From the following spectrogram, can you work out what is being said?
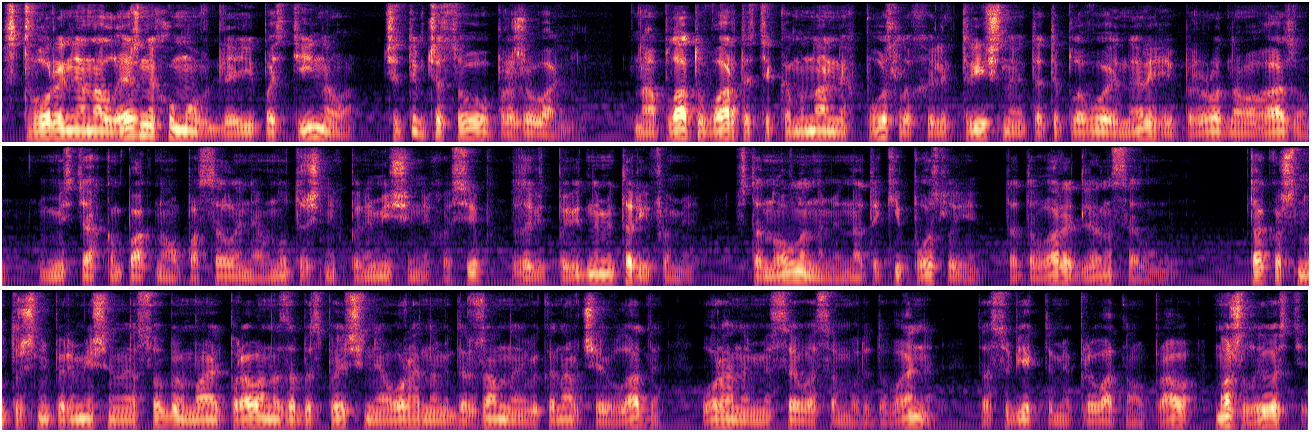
створення належних умов для її постійного чи тимчасового проживання. На оплату вартості комунальних послуг, електричної та теплової енергії, природного газу в місцях компактного поселення внутрішніх переміщених осіб за відповідними тарифами, встановленими на такі послуги та товари для населення. Також внутрішні переміщені особи мають право на забезпечення органами державної виконавчої влади, органами місцевого самоврядування та суб'єктами приватного права можливості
